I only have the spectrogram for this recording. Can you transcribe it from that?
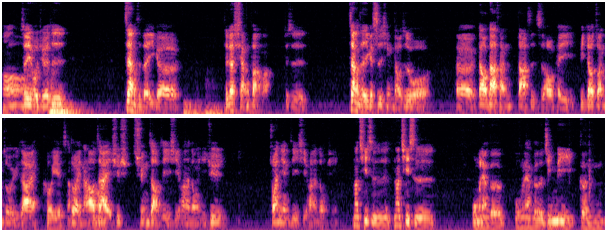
哦所以我觉得是这样子的一个，这叫想法嘛，就是这样子的一个事情导致我，呃，到大三、大四之后可以比较专注于在课业上，对，然后再去寻寻找自己喜欢的东西，去钻研自己喜欢的东西。那其实，那其实我们两个，我们两个的经历跟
